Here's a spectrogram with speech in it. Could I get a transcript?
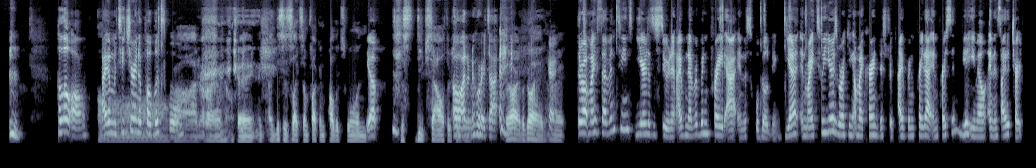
Hello, all. I am a teacher in a public Oh, school. God. All right. Okay. Uh, this is like some fucking public school in Yep. the deep south or something. Oh, I don't know where it's at. But all right, but go ahead. Okay. All right. Throughout my 17 years as a student, I've never been prayed at in a school building. Yet, in my two years working at my current district, I've been prayed at in person, via email, and inside a church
